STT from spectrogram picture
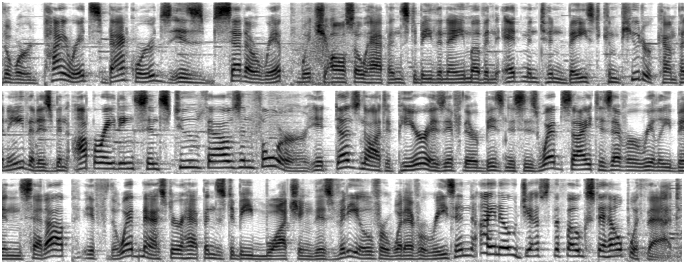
The word pirates backwards is Seta-Rip, which also happens to be the name of an Edmonton-based based computer company that has been operating since 2004. It does not appear as if their business's website has ever really been set up. If the webmaster happens to be watching this video for whatever reason, I know just the folks to help with that.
